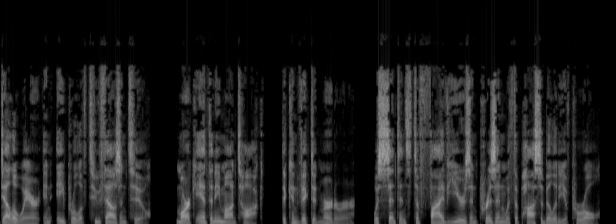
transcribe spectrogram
Delaware in April of 2002. Mark Anthony Montauk, the convicted murderer, was sentenced to five years in prison with the possibility of parole.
